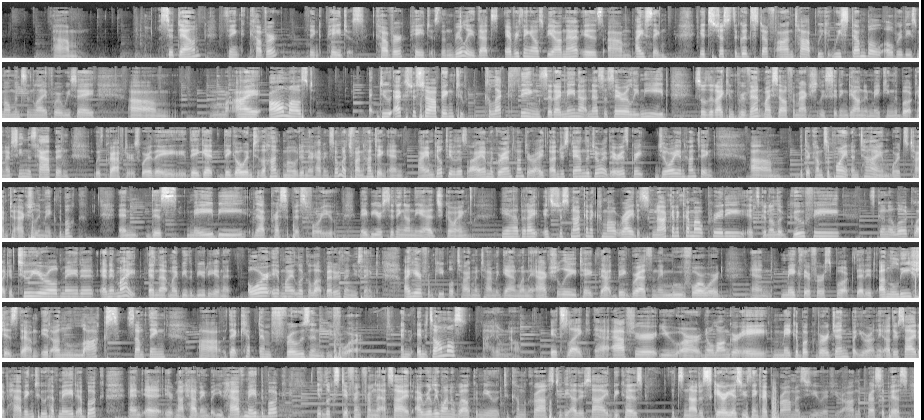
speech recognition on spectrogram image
Um, sit down, think cover think pages, cover pages. And really, that's everything else beyond that is um, icing. It's just the good stuff on top. We, we stumble over these moments in life where we say, um, I almost do extra shopping to collect things that I may not necessarily need so that I can prevent myself from actually sitting down and making the book. And I've seen this happen with crafters where they they get they go into the hunt mode and they're having so much fun hunting and I am guilty of this. I am a grand hunter. I understand the joy. There is great joy in hunting. Um, but there comes a point in time where it's time to actually make the book. And this may be that precipice for you. Maybe you're sitting on the edge going, yeah, but I it's just not going to come out right. It's not going to come out pretty. It's going to look goofy. It's going to look like a 2-year-old made it, and it might, and that might be the beauty in it. Or it might look a lot better than you think. I hear from people time and time again when they actually take that big breath and they move forward and make their first book that it unleashes them. It unlocks something uh, that kept them frozen before. And and it's almost I don't know it's like uh, after you are no longer a make a book virgin, but you're on the other side of having to have made a book, and uh, you're not having, but you have made the book. It looks different from that side. I really want to welcome you to come across to the other side because it's not as scary as you think. I promise you, if you're on the precipice,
